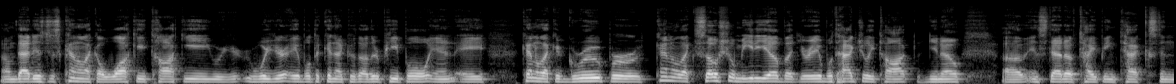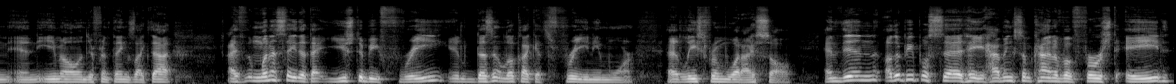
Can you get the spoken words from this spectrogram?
Um, that is just kind of like a walkie-talkie where you're, where you're able to connect with other people in a kind of like a group or kind of like social media, but you're able to actually talk, you know, uh, instead of typing text and, and email and different things like that. I th- want to say that that used to be free. It doesn't look like it's free anymore, at least from what I saw. And then other people said, hey, having some kind of a first aid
